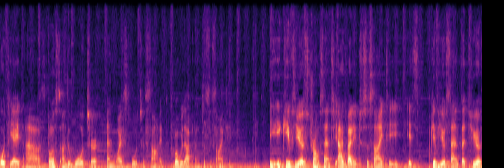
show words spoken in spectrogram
48 hours, both on the water and wastewater side, what would happen to society? It, it gives you a strong sense you add value to society. It gives you a sense that you're,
